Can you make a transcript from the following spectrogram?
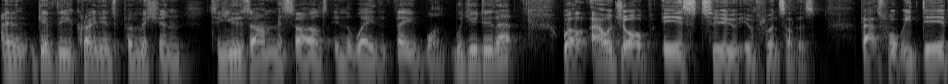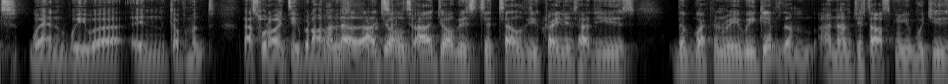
and give the Ukrainians permission to use our missiles in the way that they want. Would you do that? Well, our job is to influence others. That's what we did when we were in government. That's what I did when I Well, was. no, our job, secretary. our job is to tell the Ukrainians how to use the weaponry we give them. And I'm just asking you, would you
